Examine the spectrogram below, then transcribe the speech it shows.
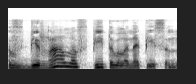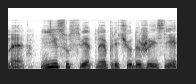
вбирала, впитывала написанное. Несусветное причуда жизни.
